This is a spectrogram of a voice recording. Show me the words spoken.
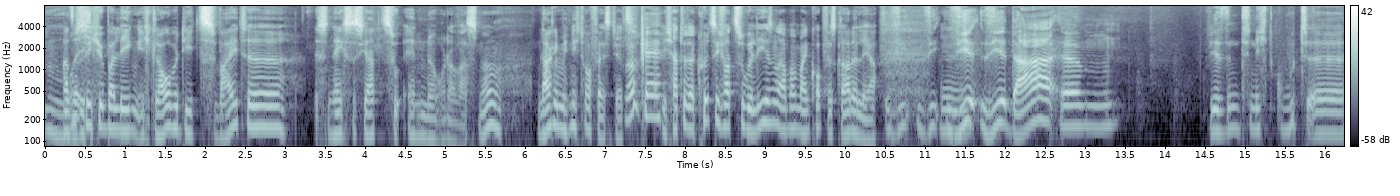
muss Also ich, ich- überlegen, ich glaube, die zweite ist nächstes Jahr zu Ende oder was, ne? Nagel mich nicht drauf fest jetzt. Okay. Ich hatte da kürzlich was zu gelesen, aber mein Kopf ist gerade leer. Sie, sie, siehe, siehe da, ähm, wir sind nicht gut. Äh,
